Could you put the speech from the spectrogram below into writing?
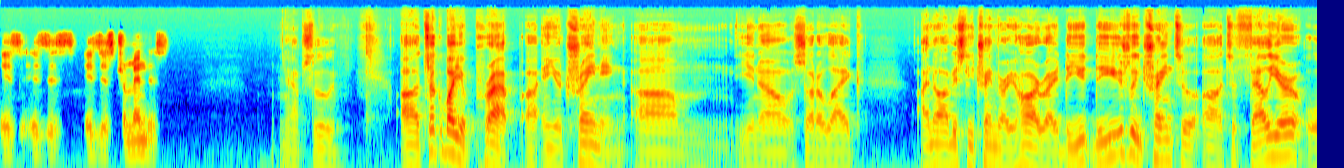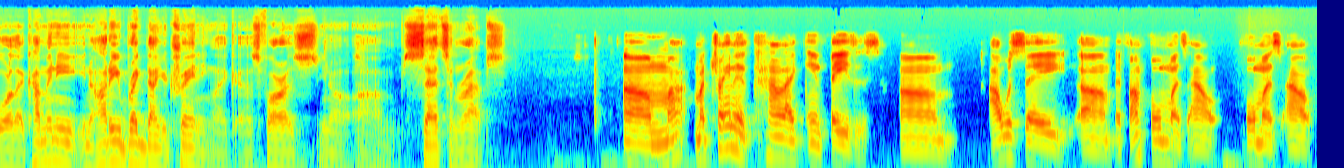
is is just is just tremendous. Yeah, absolutely. Uh, talk about your prep uh, and your training. Um, you know, sort of like, I know obviously you train very hard, right? Do you do you usually train to uh, to failure or like how many? You know, how do you break down your training like as far as you know um, sets and reps? Um, my, my training is kind of like in phases. Um, I would say um, if I'm four months out, four months out,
